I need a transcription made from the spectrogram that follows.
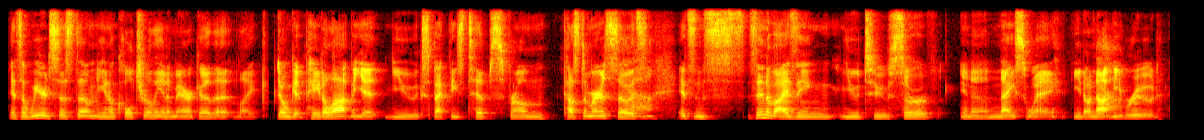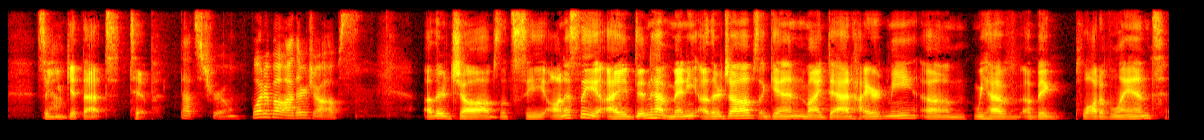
It's a weird system, you know, culturally in America that like don't get paid a lot, but yet you expect these tips from customers. So Yeah. it's it's incentivizing you to serve in a nice way, you know, not Yeah. be rude. So Yeah. you get that tip. That's true. What about other jobs? Other jobs, let's see. Honestly, I didn't have many other jobs. Again, my dad hired me. Um, we have a big plot of land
